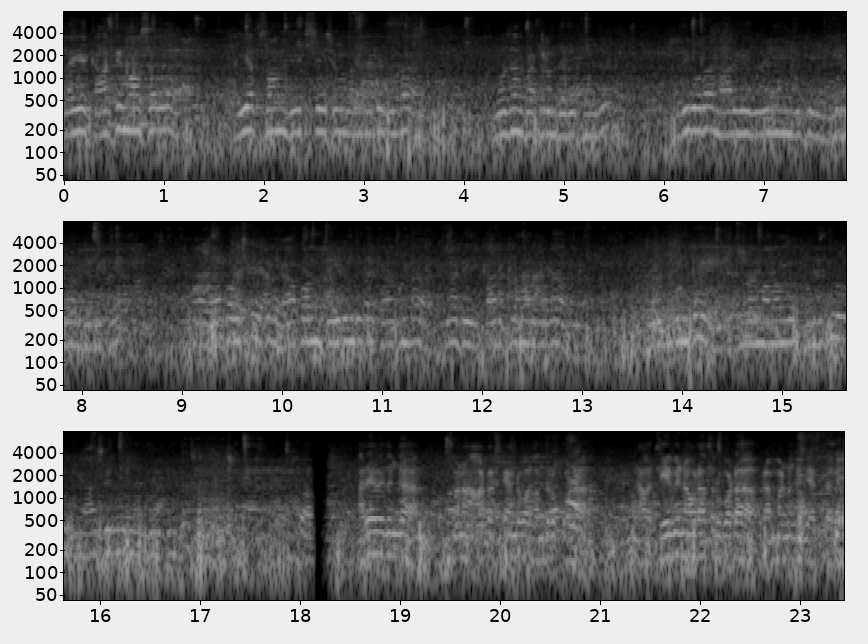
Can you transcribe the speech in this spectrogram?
అలాగే కార్తీక మాసాల్లో అయ్యప్ప స్వామి దీక్ష చేసే వాళ్ళందరికీ కూడా భోజనం పెట్టడం జరుగుతుంది. అది కూడా నాలుగైదు వేల మందికి భోజనం జరుగుతుంది. వ్యాపారస్తులు ఇక్కడ వ్యాపారం చేయడంతో కాకుండా ఇలాంటి కార్యక్రమాలు కూడా జరుపుకుంటూ అందరి మనల్ని పొందుతూ మీ కోరుకుంటూ అదేవిధంగా మన ఆటో స్టాండ్ వాళ్ళందరూ కూడా దేవి నవరాత్రులు కూడా బ్రహ్మాండంగా చేస్తారు.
